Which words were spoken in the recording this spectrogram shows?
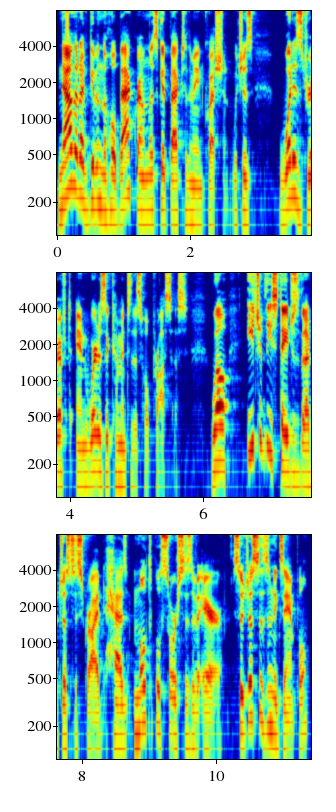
now that I've given the whole background, let's get back to the main question, which is what is drift and where does it come into this whole process? Well, each of these stages that I've just described has multiple sources of error. So, just as an example,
